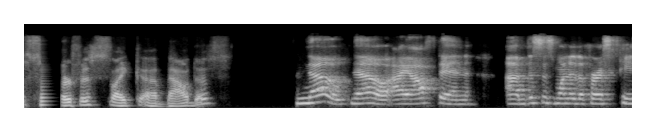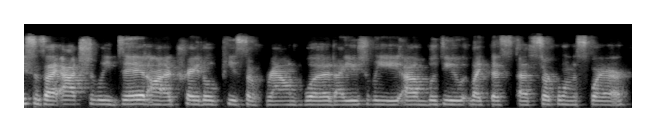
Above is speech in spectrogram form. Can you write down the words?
surface like uh, Bao does? No, no. I often, um, this is one of the first pieces I actually did on a cradled piece of round wood. I usually um, would do like this, a circle in a square.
